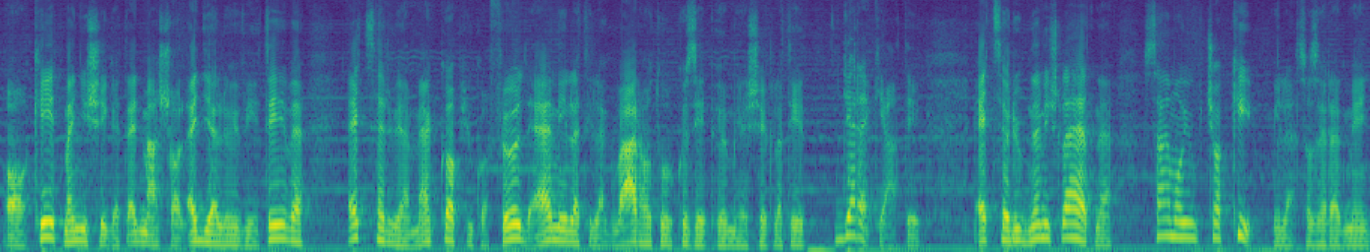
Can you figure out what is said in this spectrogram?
A két mennyiséget egymással egyenlővé téve egyszerűen megkapjuk a Föld elméletileg várható középhőmérsékletét. Gyerekjáték! Egyszerűbb nem is lehetne? Számoljuk csak ki, mi lesz az eredmény.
